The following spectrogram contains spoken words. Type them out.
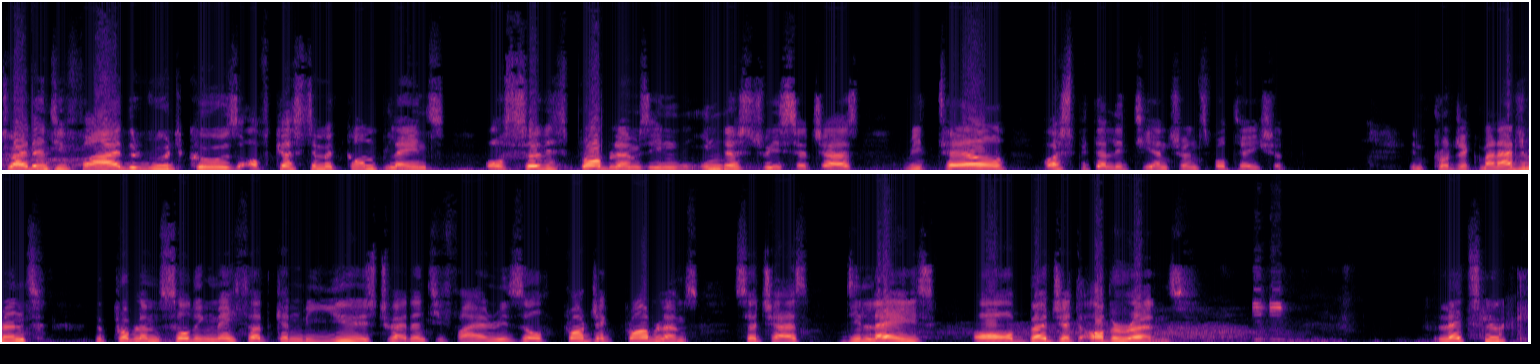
to identify the root cause of customer complaints or service problems in industries such as retail, hospitality, and transportation. In project management, the problem solving method can be used to identify and resolve project problems such as delays or budget overruns. Let's look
